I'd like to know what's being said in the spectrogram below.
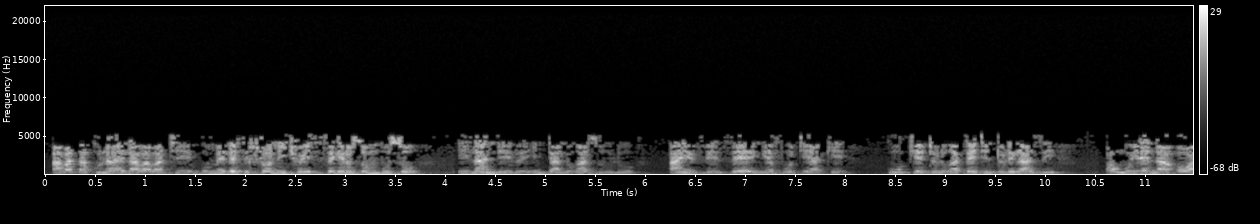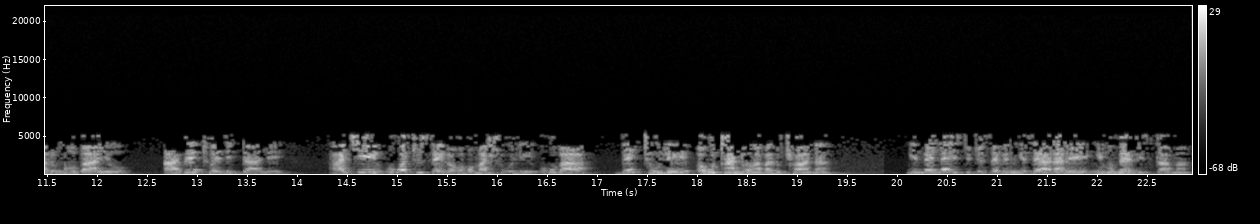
Abasakhulayo laba bathi kumele sihlonitshwe isisekelo sombuso ilandelwe intando kazulu ayiveze ngevoti yakhe kukhetho luka-30 Ntulikazi onguyena owalunqobayo abethwe lidale hatshi ukwethuselwa kwabomahluli ukuba bethule okuthandwa ngabalutshwana ngimele istudio seven ngiseharare ngingumavis gama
